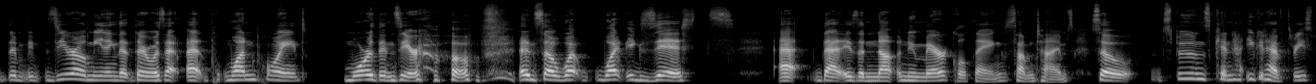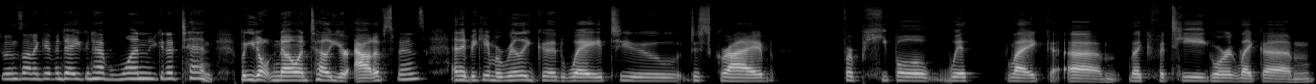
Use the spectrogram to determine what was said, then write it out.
the zero meaning that there was at at one point more than zero, and so what what exists at that is a, nu- a numerical thing sometimes. So spoons can you can have three spoons on a given day, you can have one, you can have ten, but you don't know until you're out of spoons, and it became a really good way to describe for people with like um like fatigue or like um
